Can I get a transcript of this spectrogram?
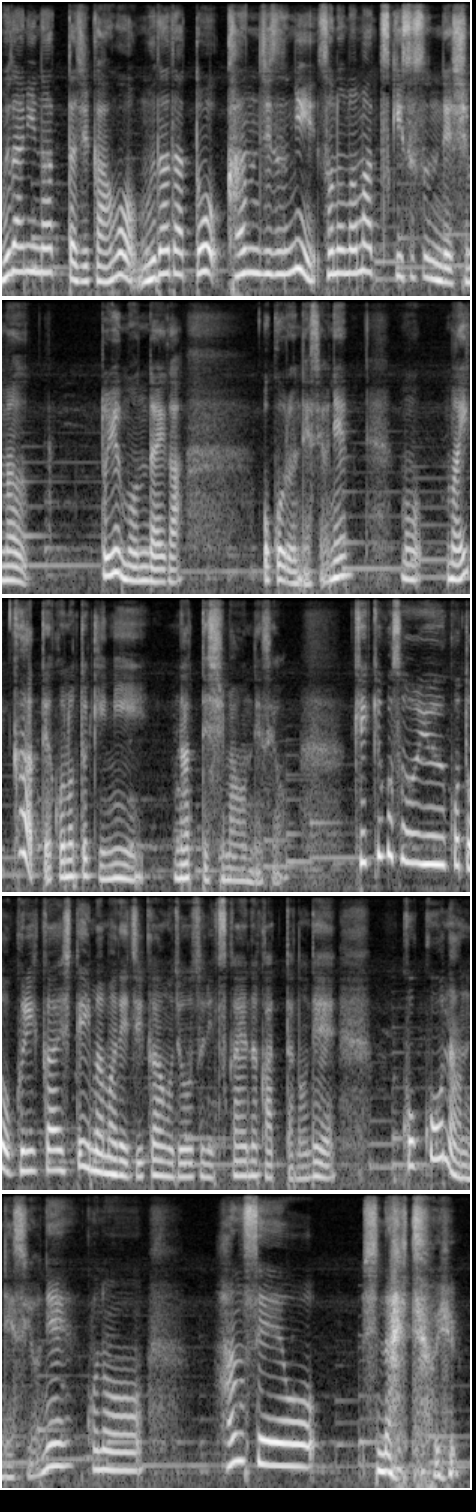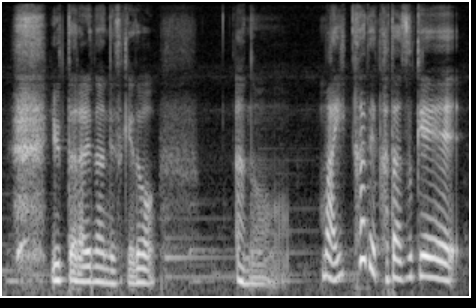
無駄になった時間を無駄だと感じずにそのまま突き進んでしまうという問題が起こるんですよね。もうまあいっかってこの時になってしまうんですよ。結局そういうことを繰り返して今まで時間を上手に使えなかったのでここなんですよね。この反省をしないという 言ったらあれなんですけどあのまあ一家で片付け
